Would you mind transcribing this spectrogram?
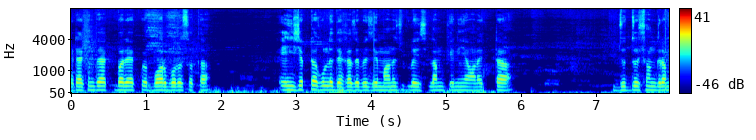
এটা কিন্তু একবারে এক বর্বরচতা। এই হিসেবটা করলে দেখা যাবে যে মানুষগুলো ইসলামকে নিয়ে অনেকটা যুদ্ধ সংগ্রাম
